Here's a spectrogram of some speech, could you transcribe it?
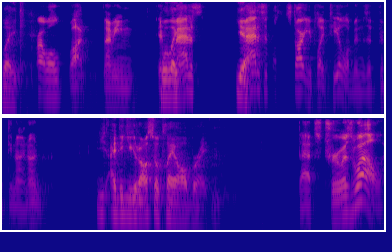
Like, Right, well, what? I mean, if Well, like- Maddison, yeah, Maddison doesn't start, you play Tielemans at 5,900. I think you could also play Albrighton. That's true as well.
